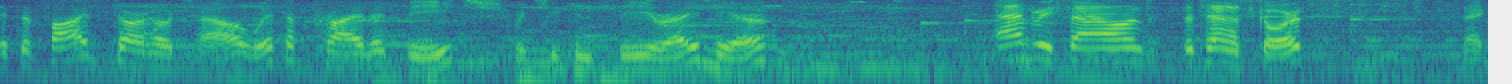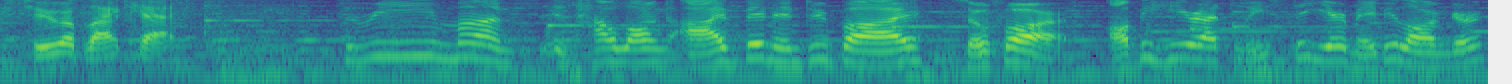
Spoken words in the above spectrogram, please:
It's a five-star hotel with a private beach, which you can see right here. And we found the tennis courts next to a black cat. Three months is how long I've been in Dubai so far. I'll be here at least a year, maybe longer.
